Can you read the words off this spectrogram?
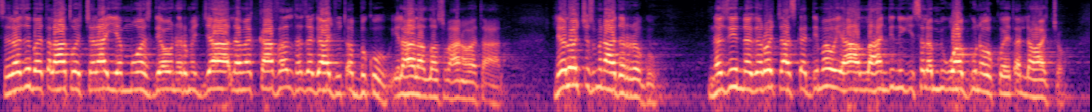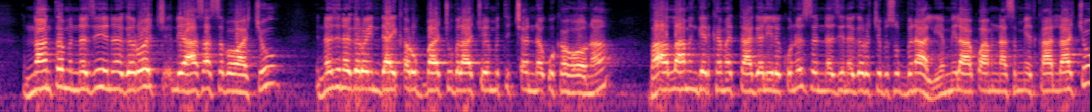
ስለዚህ በጥላቶች ላይ የምወስደውን እርምጃ ለመካፈል ተዘጋጁ ጠብቁ ይልሃል አላ ስብን ወተላ ሌሎችስ ምን አደረጉ? እነዚህን ነገሮች አስቀድመው የአላህ እንዲን ስለሚዋጉ ነው እኮ የጠላኋቸው እናንተም እነዚህ ነገሮች ያሳስበዋችሁ እነዚህ ነገሮች እንዳይቀሩባችሁ ብላችሁ የምትጨነቁ ከሆነ በአላህ መንገድ ከመታገል ይልቁንስ እነዚህ ነገሮች ይብሱብናል የሚል አቋምና ስሜት ካላችሁ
